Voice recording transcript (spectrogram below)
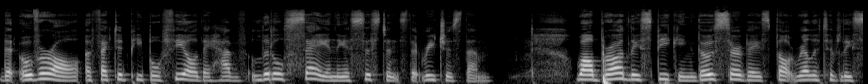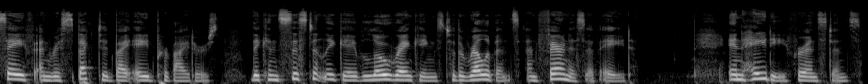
that overall affected people feel they have little say in the assistance that reaches them. While broadly speaking, those surveys felt relatively safe and respected by aid providers, they consistently gave low rankings to the relevance and fairness of aid. In Haiti, for instance,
